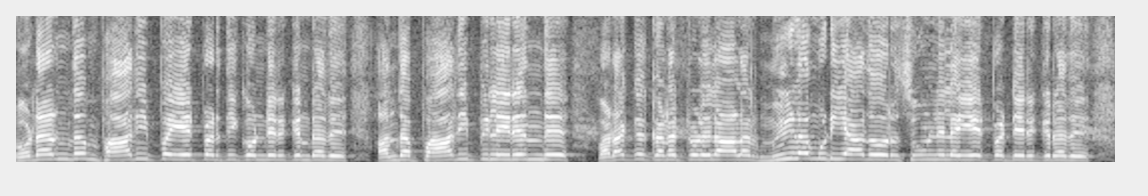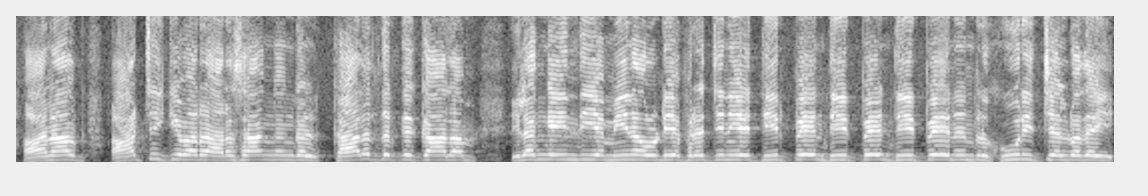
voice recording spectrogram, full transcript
தொடர்ந்தும் பாதிப்பை ஏற்படுத்தி கொண்டிருக்கின்றது. அந்த பாதிப்பிலிருந்து வடக்கு கடற்றொழிலாளர் மீள முடியாத ஒரு சூழ்நிலை ஏற்பட்டிருக்கிறது. ஆனால் ஆட்சிக்கு வர அரசாங்கங்கள் காலத்திற்கு காலம் இலங்கை இந்திய மீனவருடைய பிரச்சனையை தீர்ப்பேன் தீர்ப்பேன் தீர்ப்பேன் என்று கூறிச் செல்வதை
